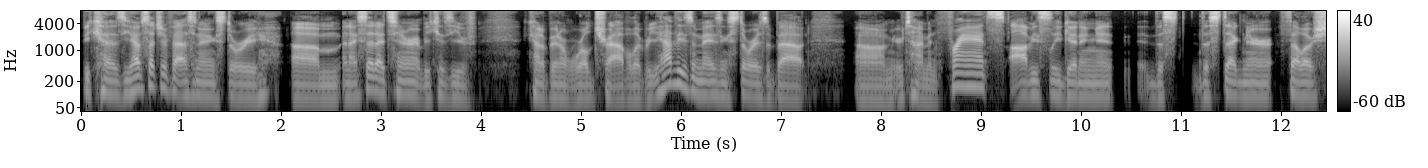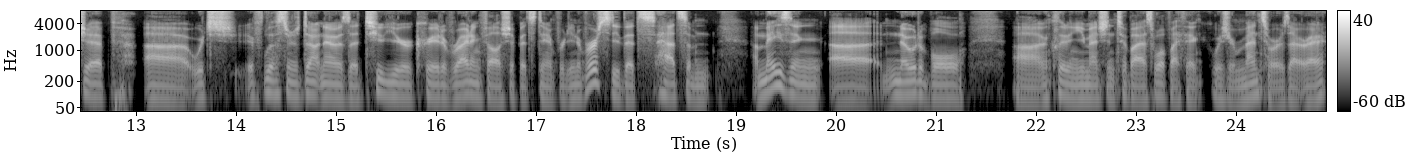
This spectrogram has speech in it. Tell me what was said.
because you have such a fascinating story. Um, and I said itinerant because you've kind of been a world traveler, but you have these amazing stories about um, your time in France, obviously getting it, the, the Stegner Fellowship, uh, which, if listeners don't know, is a two year creative writing fellowship at Stanford University that's had some amazing, uh, notable, uh, including you mentioned Tobias Wolff, I think, was your mentor. Is that right?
